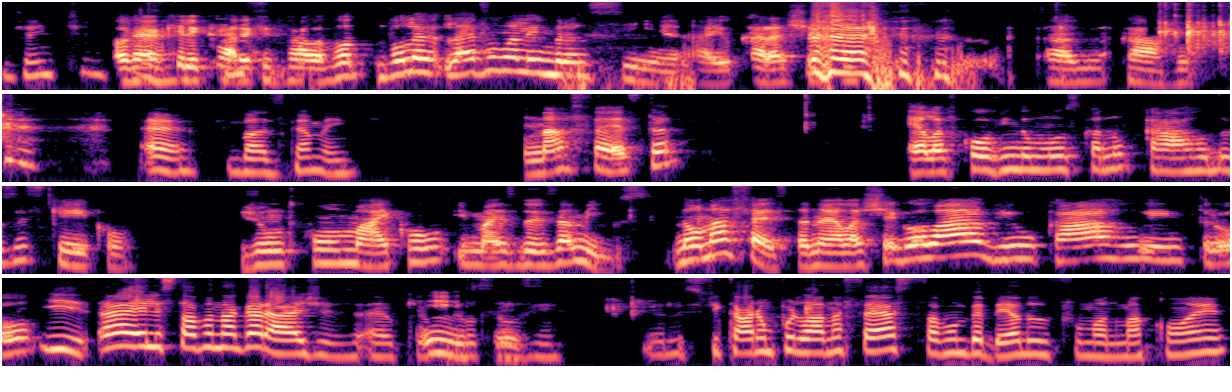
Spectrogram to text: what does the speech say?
Gente. Olha é. aquele cara que fala, vou, vou leva uma lembrancinha. Aí o cara chega, sabe, no carro. É, basicamente. Na festa, ela ficou ouvindo música no carro dos Skakel, junto com o Michael e mais dois amigos. Não na festa, né? Ela chegou lá, viu o carro e entrou. E, é, eles estavam na garagem, é o que eu, eu vi. Eles ficaram por lá na festa, estavam bebendo, fumando maconha.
